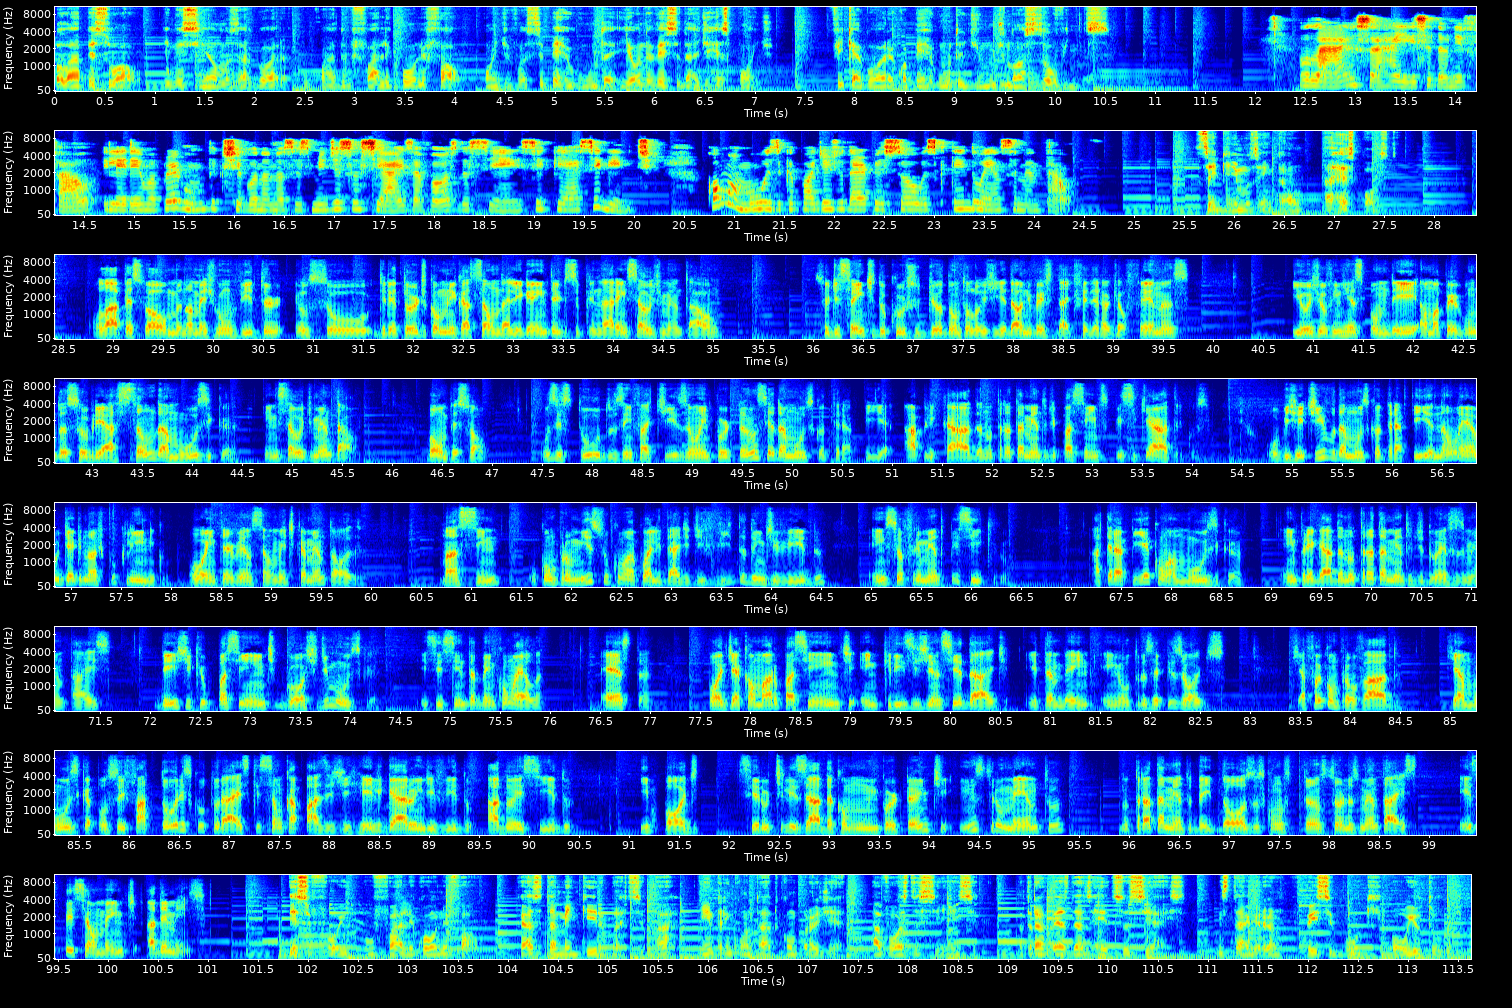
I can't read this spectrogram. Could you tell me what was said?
Olá pessoal, iniciamos agora o quadro Fale com a Unifal, onde você pergunta e a universidade responde. Fique agora com a pergunta de um de nossos ouvintes. Olá, eu sou a Raíssa da Unifal e lerei uma pergunta que chegou nas nossas mídias sociais A Voz da Ciência, que é a seguinte: Como a música pode ajudar pessoas que têm doença mental? Seguimos então a resposta. Olá pessoal, meu nome é João Vitor, eu sou diretor de comunicação da Liga Interdisciplinar em Saúde Mental, sou discente do curso de odontologia da Universidade Federal de Alfenas. E hoje eu vim responder a uma pergunta sobre a ação da música em saúde mental. Bom pessoal, os estudos enfatizam a importância da musicoterapia aplicada no tratamento de pacientes psiquiátricos o objetivo da musicoterapia não é o diagnóstico clínico ou a intervenção medicamentosa, mas sim o compromisso com a qualidade de vida do indivíduo em sofrimento psíquico. A terapia com a música é empregada no tratamento de doenças mentais desde que o paciente goste de música e se sinta bem com ela. Esta pode acalmar o paciente em crises de ansiedade e também em outros episódios. Já foi comprovado que a música possui fatores culturais que são capazes de religar o indivíduo adoecido e pode ser utilizada como um importante instrumento no tratamento de idosos com transtornos mentais, especialmente a demência. Esse foi o Fale com a Unifal. Caso também queira participar, entre em contato com o projeto A Voz da Ciência através das redes sociais, Instagram, Facebook ou YouTube.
